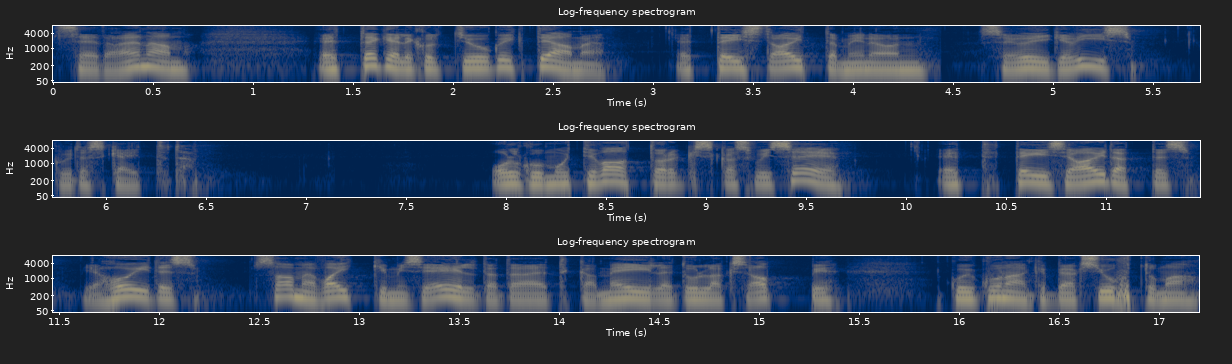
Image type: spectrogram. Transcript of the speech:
seda enam, et tegelikult ju kõik teame, et teiste aitamine on see õige viis, kuidas käituda. olgu motivaatoriks kas või see, et teisi aidates ja hoides saame vaikimisi eeldada, et ka meile tullakse appi, kui kunagi peaks juhtuma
